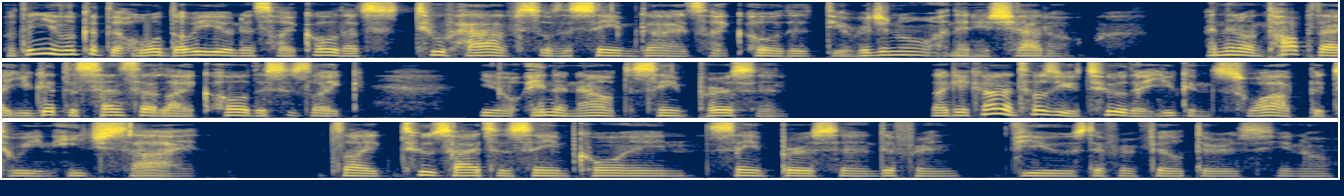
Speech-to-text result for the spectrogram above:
But then you look at the old W and it's like, oh, that's two halves of the same guy. It's like, oh, the, the original and then his shadow. And then on top of that, you get the sense that like, oh, this is like, you know, in and out the same person. Like it kind of tells you too that you can swap between each side. It's like two sides of the same coin, same person, different views, different filters, you know.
